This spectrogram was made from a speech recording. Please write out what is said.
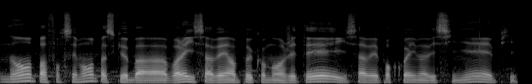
Non, pas forcément, parce que bah voilà, ils savaient un peu comment j'étais, ils savaient pourquoi ils m'avaient signé, et puis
